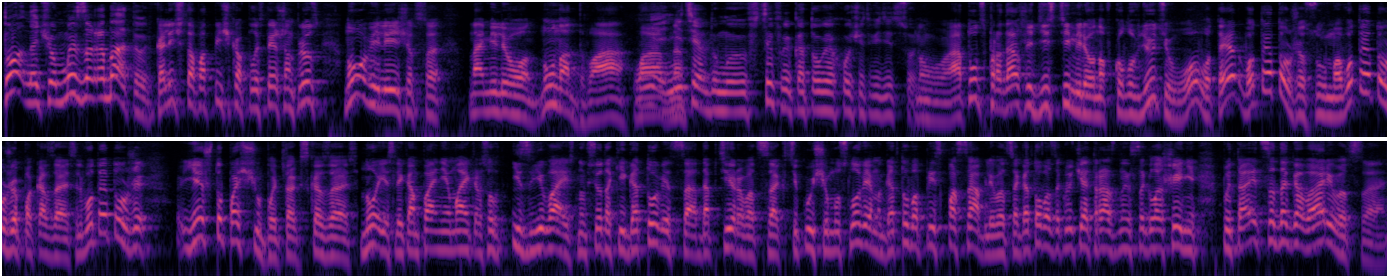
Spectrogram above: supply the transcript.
то, на чем мы зарабатываем? Количество подписчиков PlayStation Plus, ну, увеличится на миллион, ну на два, ладно. Не, не те, думаю, в цифры, которые хочет видеть Sony. Ну, а тут с продажи 10 миллионов Call of Duty, о, вот это, вот это уже сумма, вот это уже показатель, вот это уже есть что пощупать, так сказать. Но если компания Microsoft, извиваясь, но все-таки готовится адаптироваться к текущим условиям, готова приспосабливаться, готова заключать разные соглашения, пытается договариваться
